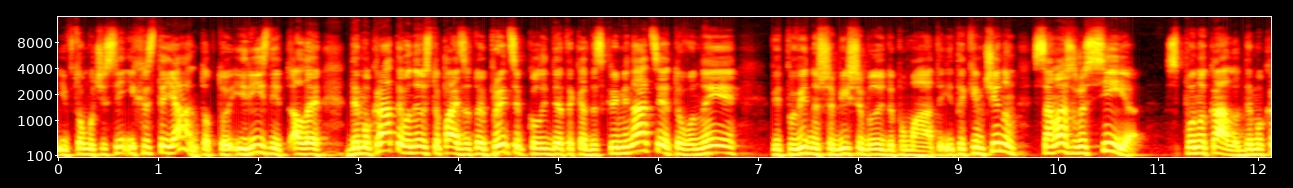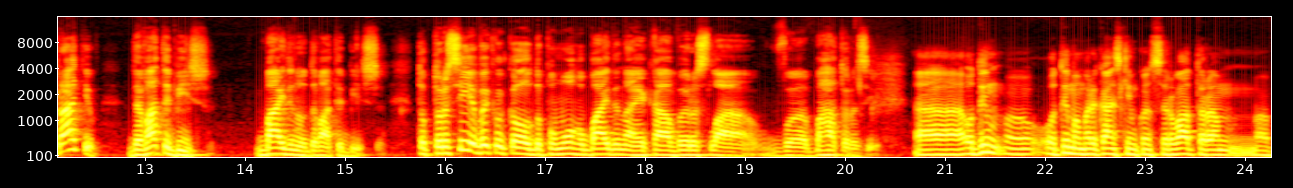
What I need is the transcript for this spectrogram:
і в тому числі і християн, тобто і різні, але демократи вони виступають за той принцип, коли йде така дискримінація, то вони відповідно ще більше будуть допомагати. І таким чином сама ж Росія спонукала демократів давати більше. Байдену давати більше. Тобто Росія викликала допомогу Байдена, яка виросла в багато разів. Одним Одним, е, американським консерваторам, е,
